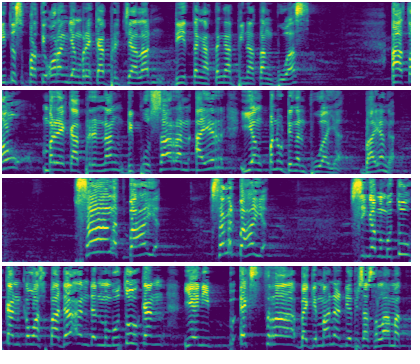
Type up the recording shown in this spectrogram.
itu seperti orang yang mereka berjalan di tengah-tengah binatang buas atau mereka berenang di pusaran air yang penuh dengan buaya. Bayang nggak? Sangat bahaya. Sangat bahaya. Sehingga membutuhkan kewaspadaan dan membutuhkan ya ini ekstra bagaimana dia bisa selamat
